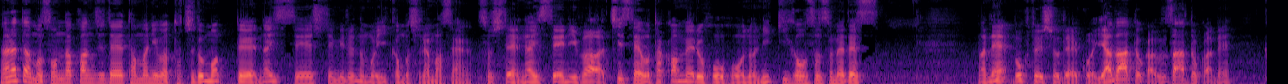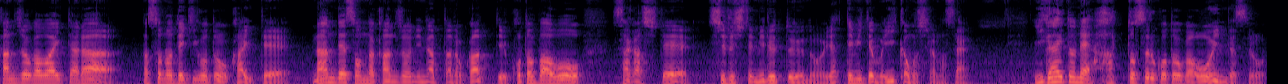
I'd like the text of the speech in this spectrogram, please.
あなたもそんな感じでたまには立ち止まって内省してみるのもいいかもしれません。そして内省には知性を高める方法の日記がおすすめです。まあね、僕と一緒で、こう、やばとかうざとかね、感情が湧いたら、まあ、その出来事を書いて、なんでそんな感情になったのかっていう言葉を探して記してみるというのをやってみてもいいかもしれません。意外とね、ハッとすることが多いんですよ。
